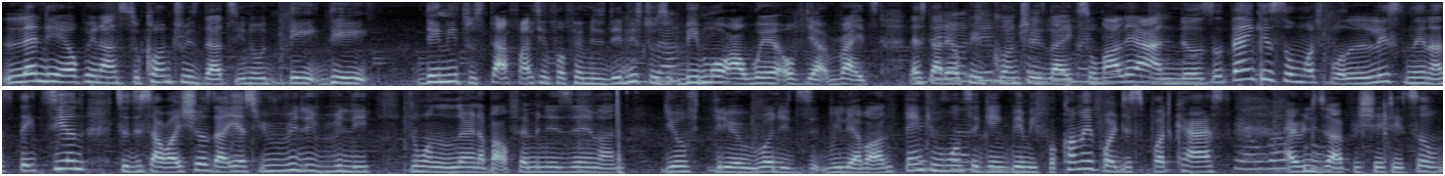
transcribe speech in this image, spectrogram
lend a helping hands to countries that, you know, they they they need to start fighting for feminism. They need to be more aware of their rights. Let's start helping countries like Somalia and those. So thank you so much for listening and stay tuned to this hour. It shows that yes, you really, really do want to learn about feminism and the whole theory, what it's really about. And thank you once again, Baby, for coming for this podcast. I really do appreciate it. So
